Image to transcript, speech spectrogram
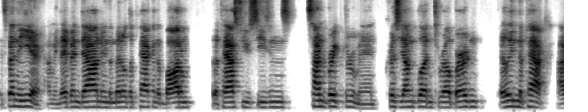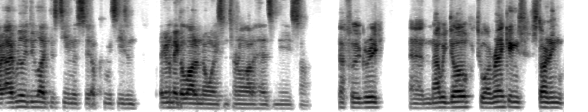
it's been the year. I mean, they've been down in the middle of the pack in the bottom for the past few seasons. It's time to break through, man. Chris Youngblood and Terrell Burden, they're leading the pack. I, I really do like this team this upcoming season. They're going to make a lot of noise and turn a lot of heads in the ASUN. Definitely agree. And now we go to our rankings, starting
